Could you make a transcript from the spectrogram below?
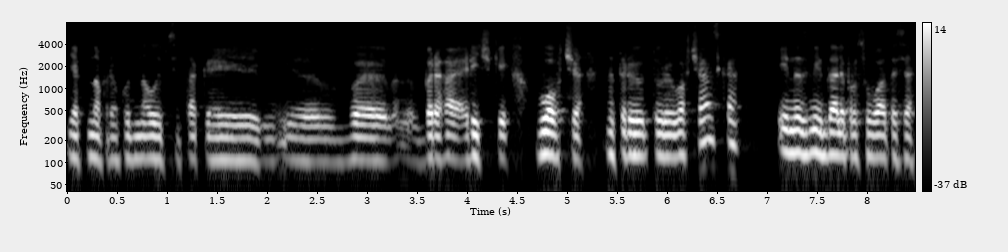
як в напрямку на Липці, так і е, в берега річки Вовча на території Вовчанська. І не зміг далі просуватися.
